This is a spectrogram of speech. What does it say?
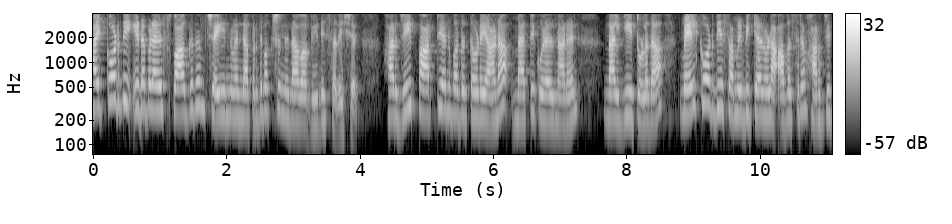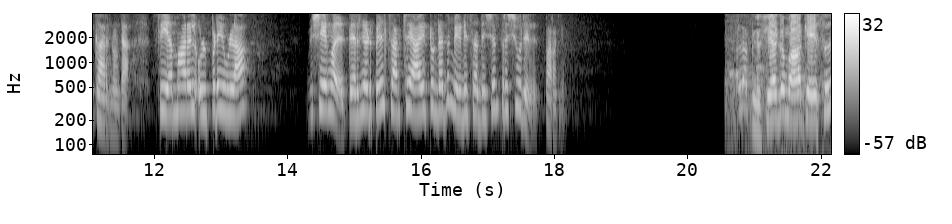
ഹൈക്കോടതി ഇടപെടൽ സ്വാഗതം ചെയ്യുന്നുവെന്ന പ്രതിപക്ഷ നേതാവ് വി ഡി സതീശൻ. ഹർജി പാർട്ടി അനുവാദത്തോടെയാണ് മാത്യു കുഴൽനാടൻ നൽകിയിട്ടുള്ളത്. മേൽക്കോടതിയെ സമീപിക്കാനുള്ള അവസരം ഹർജിക്കാരനുണ്ട്. സി എം ആർ എൽ ഉൾപ്പെടെയുള്ള വിഷയങ്ങൾ തെരഞ്ഞെടുപ്പിൽ ചർച്ചയായിട്ടുണ്ടെന്നും വി ഡി സതീശൻ തൃശൂരിൽ പറഞ്ഞു. അല്ല തീർച്ചയായിട്ടും ആ കേസ്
